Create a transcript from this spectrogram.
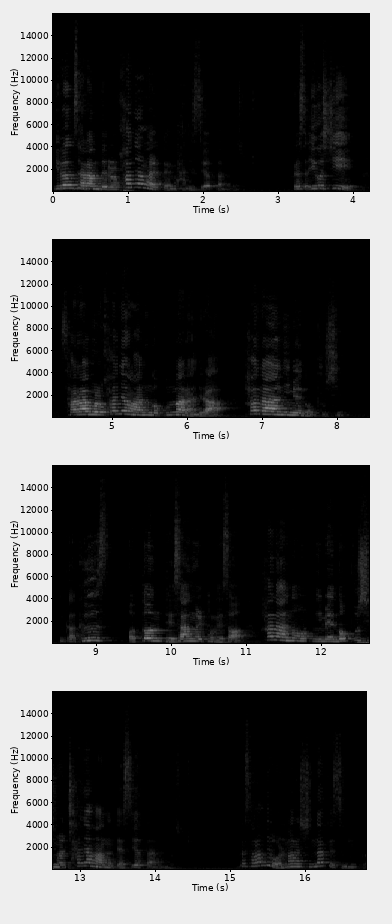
이런 사람들을 환영할 때 많이 쓰였다는 것이죠. 그래서 이것이 사람을 환영하는 것뿐만 아니라 하나님의 높으심, 그러니까 그 어떤 대상을 통해서 하나님의 높으심을 찬양하는 때 쓰였다는 것이죠. 그러니까 사람들이 얼마나 신났겠습니까?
